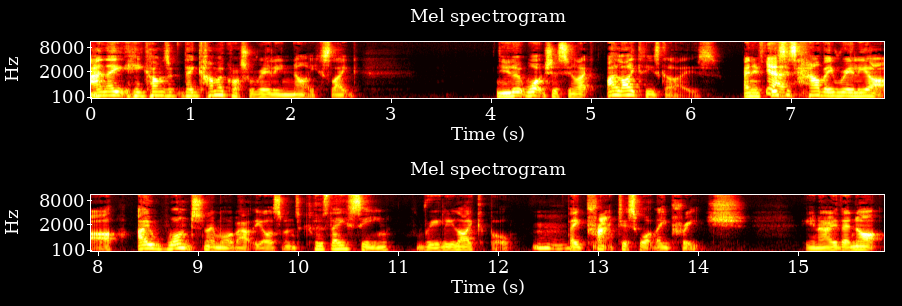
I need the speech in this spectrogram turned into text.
and they he comes they come across really nice. Like you look watch this, and you're like, I like these guys. And if Yeah. this is how they really are, I want to know more about the Osmonds because they seem really likable. hmm they practice what they preach. You know, they're not,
